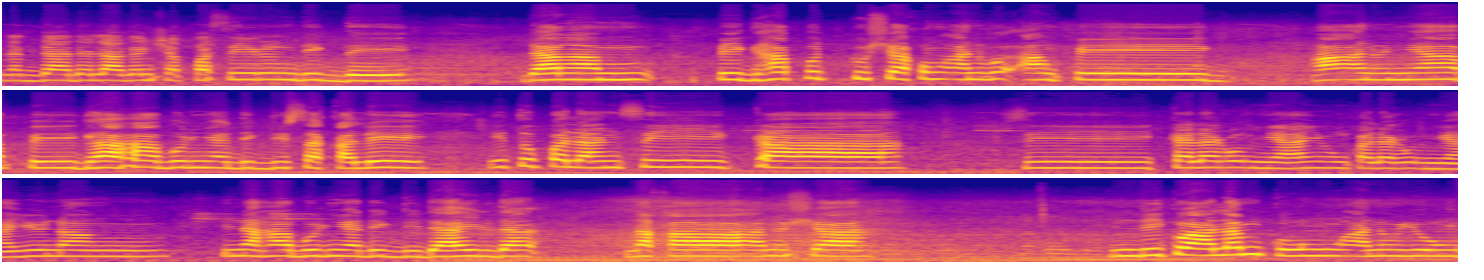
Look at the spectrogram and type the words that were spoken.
nagdadalagan siya pasiring digdi, dangam pighapot ko siya kung ano ang pig, ah, ano niya, pighahabol niya digdi sa kali. Ito pala si ka, si kalaro niya, yung kalaro niya, yun ang hinahabol niya digdi dahil da, naka ano siya, hindi ko alam kung ano yung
